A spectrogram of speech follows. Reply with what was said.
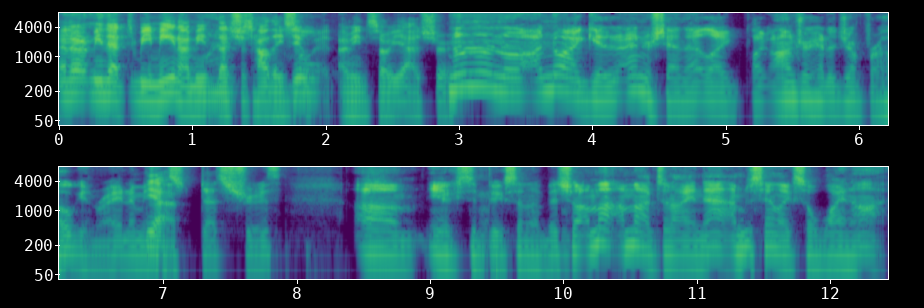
and i don't mean that to be mean i mean What? that's just how they do So- it i mean so yeah sure No, no, no. I know. I get it. I understand that. Like, like Andre had to jump for Hogan, right? I mean, Yeah. that's that's truth. Um, you know, he's a big son of a bitch. So I'm not, I'm not denying that. I'm just saying, like, so why not?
